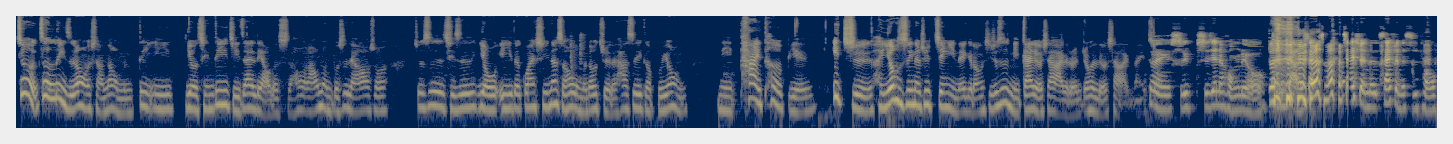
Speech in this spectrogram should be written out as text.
就这例子让我想到我们第一友情第一集在聊的时候，然后我们不是聊到说，就是其实友谊的关系，那时候我们都觉得它是一个不用你太特别。一直很用心的去经营的一个东西，就是你该留下来的人就会留下来的那一种。对，时时间的洪流，对筛筛选的筛选的石头。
